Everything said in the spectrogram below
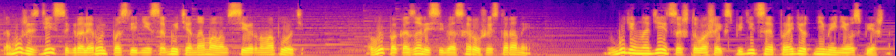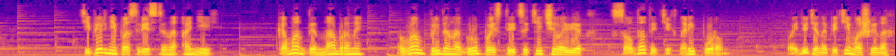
К тому же здесь сыграли роль последние события на Малом Северном оплоте. Вы показали себя с хорошей стороны. Будем надеяться, что ваша экспедиция пройдет не менее успешно. Теперь непосредственно о ней. Команды набраны, вам придана группа из 30 человек, солдаты технари поровну. Пойдете на пяти машинах,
